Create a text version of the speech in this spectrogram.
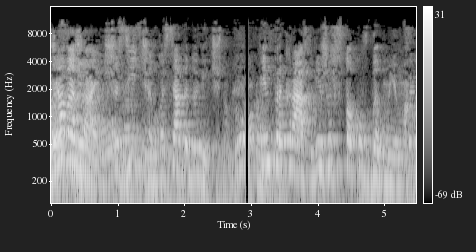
я вважаю, що Зінченко сяде довічно. Він прекрасний, він жорстоко вбив мою маму.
